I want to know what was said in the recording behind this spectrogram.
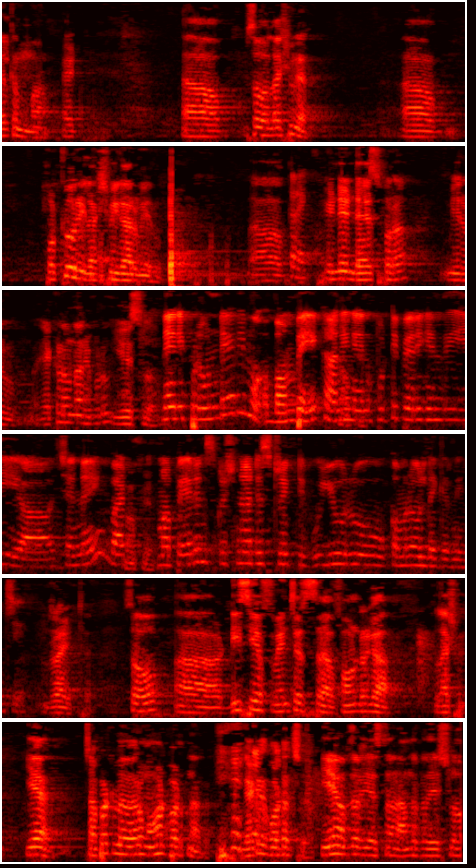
welcome so Lakshmi గారు పొట్లూరి లక్ష్మి గారు మీరు. ఇండియన్ డయాస్పోరా మీరు ఎక్కడ ఉన్నారు ఇప్పుడు? యుఎస్లో నేను ఇప్పుడు ఉండేది బాంబే కానీ నేను పుట్టి పెరిగింది చెన్నై బట్. మా పేరెంట్స్ కృష్ణా డిస్ట్రిక్ట్ ఉయ్యూరు కొమరోల్ దగ్గర నుంచి. రైట్ సో డిసిఎఫ్ వెంచర్స్ ఫౌండర్గా లక్ష్మి యా చప్పట్లో ఎవరో మొహట పడుతున్నారు? గట్టిగా కొట్టచ్చు. ఏం అబ్జర్వ్ చేస్తున్నారు? ఆంధ్రప్రదేశ్లో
